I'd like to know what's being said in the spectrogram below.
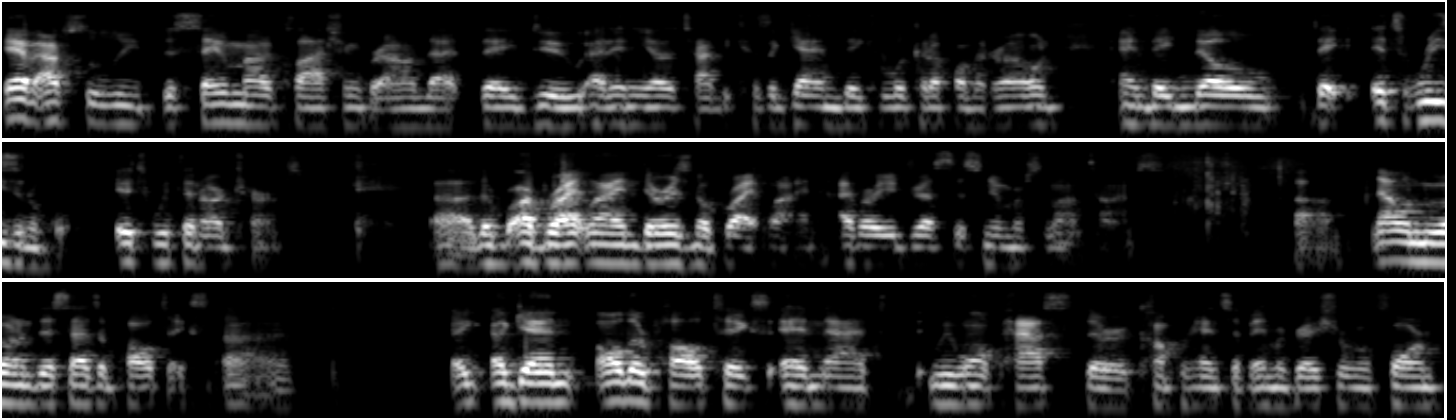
They have absolutely the same amount of clashing ground that they do at any other time because again, they can look it up on their own and they know they it's reasonable. It's within our terms. Uh, the, our bright line, there is no bright line. I've already addressed this numerous amount of times. Um, now we'll move on to this as a politics. Uh, again, all their politics and that we won't pass their comprehensive immigration reform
